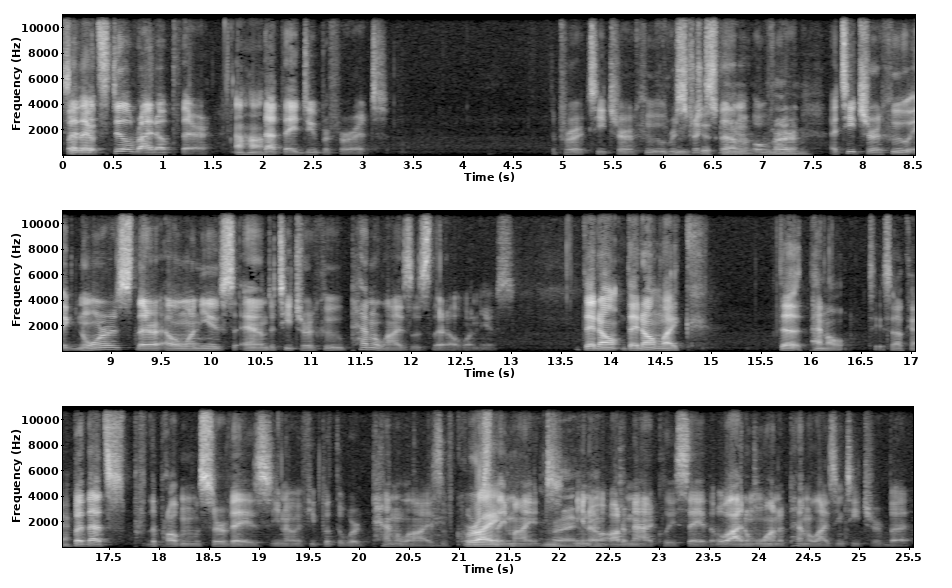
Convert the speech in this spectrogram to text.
So but they- it's still right up there Uh huh. that they do prefer it. They prefer a teacher who Who's restricts them over them. a teacher who ignores their L1 use and a teacher who penalizes their L1 use. They don't, they don't like the penalties. Okay. But that's the problem with surveys. You know, if you put the word penalize, of course Right. they might, Right, you know, right. automatically say that. Well, I don't want a penalizing teacher, but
